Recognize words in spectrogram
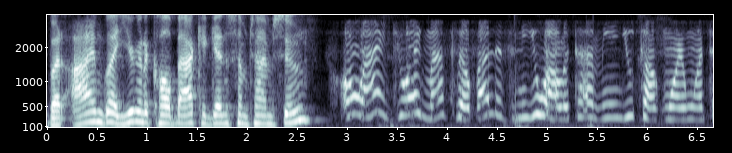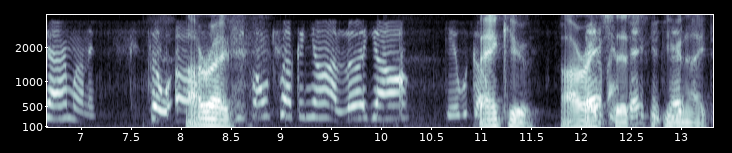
but I'm glad you're going to call back again sometime soon. Oh, I enjoy myself. I listen to you all the time. Me and you talk more than one time on it. So, uh, All right. keep on trucking, y'all. I love y'all. There we go. Thank you. All right, Thank sis. Thank you, good night.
